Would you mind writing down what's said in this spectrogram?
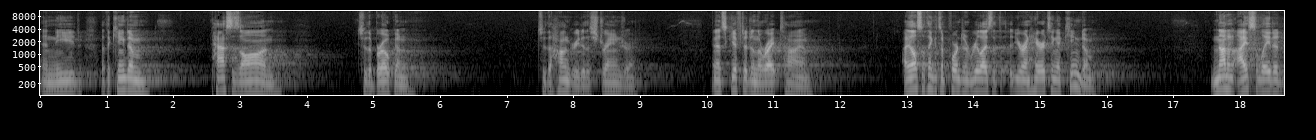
in need, that the kingdom passes on to the broken, to the hungry, to the stranger. And it's gifted in the right time. I also think it's important to realize that you're inheriting a kingdom, not an isolated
